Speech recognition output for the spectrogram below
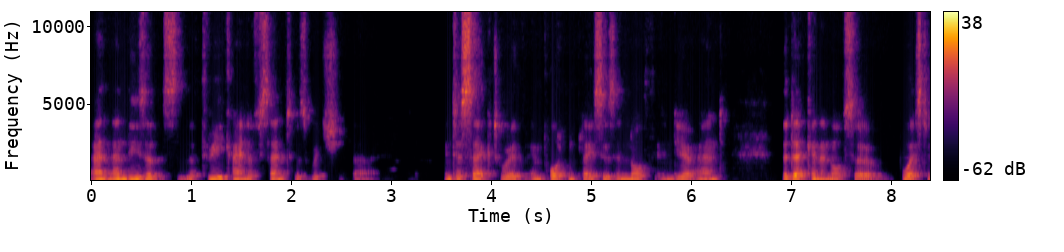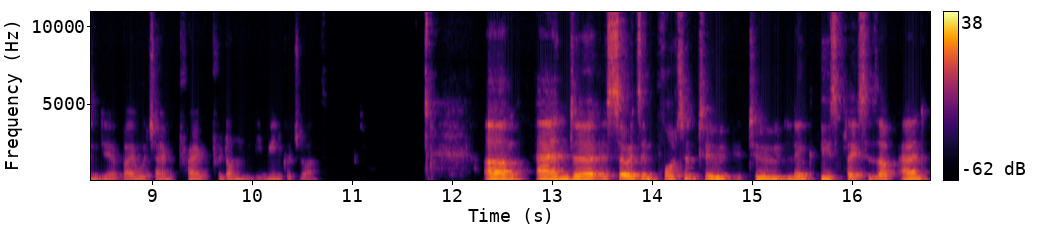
And, and these are the, three kind of centers which uh, intersect with important places in North India and the Deccan and also West India, by which I predominantly mean Gujarat. Um, and uh, so it's important to to link these places up. And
